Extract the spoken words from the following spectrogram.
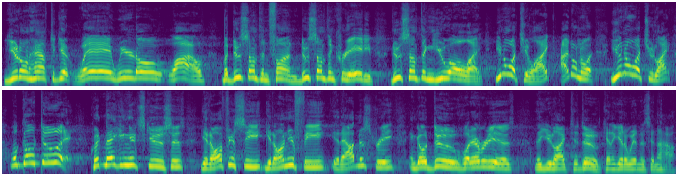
You don't have to get way weirdo wild, but do something fun, do something creative, do something you all like. You know what you like. I don't know what you know what you like. Well, go do it. Quit making excuses. Get off your seat, get on your feet, get out in the street, and go do whatever it is that you like to do. Can I get a witness in the house?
